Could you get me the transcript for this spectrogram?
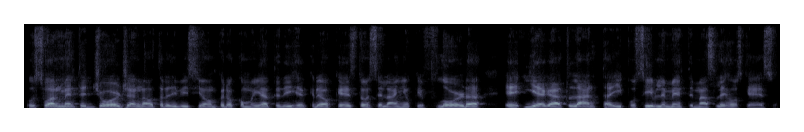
usualmente Georgia en la otra división, pero como ya te dije, creo que esto es el año que Florida eh, llega a Atlanta y posiblemente más lejos que eso.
